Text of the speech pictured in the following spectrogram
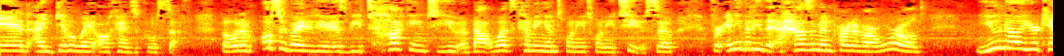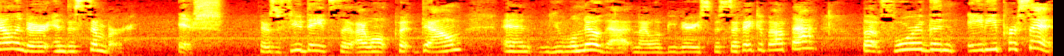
and I give away all kinds of cool stuff. But what I'm also going to do is be talking to you about what's coming in 2022. So for anybody that hasn't been part of our world, you know your calendar in December-ish. There's a few dates that I won't put down, and you will know that, and I will be very specific about that. But for the 80%,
